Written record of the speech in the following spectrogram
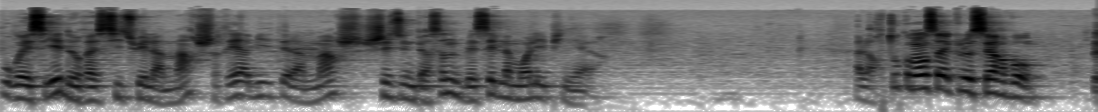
pour essayer de restituer la marche, réhabiliter la marche chez une personne blessée de la moelle épinière. Alors tout commence avec le cerveau.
